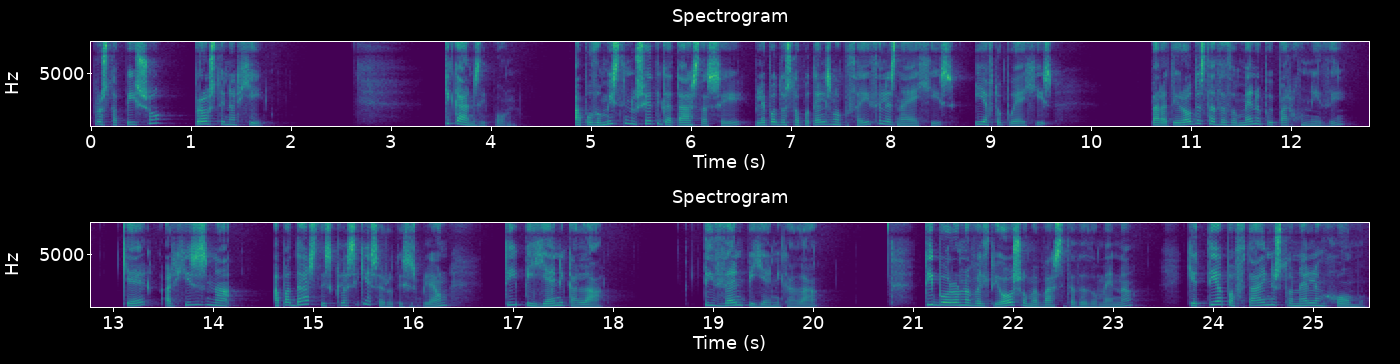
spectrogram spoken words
προς τα πίσω, προς την αρχή. Τι κάνεις λοιπόν; Αποδομείς στην ουσία την κατάσταση, βλέποντας το αποτέλεσμα που θα ήθελες να έχεις ή αυτό που έχεις, παρατηρώντας τα δεδομένα που υπάρχουν ήδη και αρχίζεις να απαντάς στις κλασικές ερωτήσεις πλέον, τι πηγαίνει καλά, τι δεν πηγαίνει καλά, τι μπορώ να βελτιώσω με βάση τα δεδομένα; Και τι από αυτά είναι στον έλεγχό μου;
